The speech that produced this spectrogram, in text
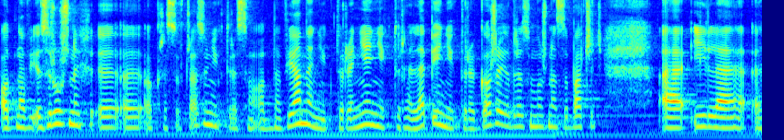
odnowione z różnych e, e, okresów czasu, niektóre są odnowione, niektóre nie, niektóre lepiej, niektóre gorzej. Od razu można zobaczyć, e, ile e, e,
